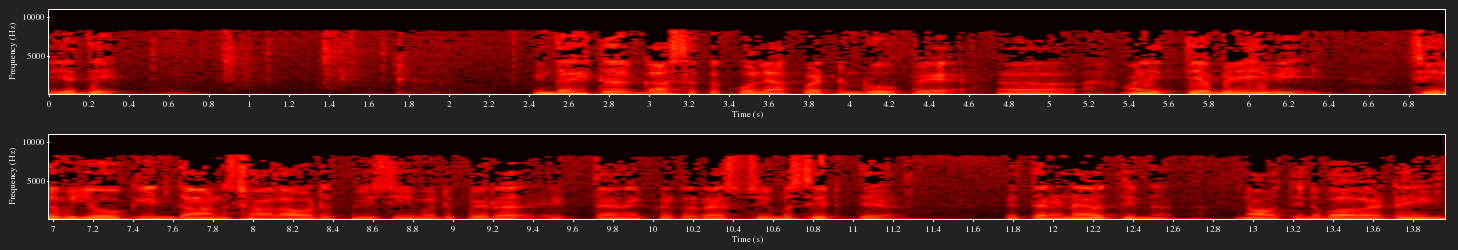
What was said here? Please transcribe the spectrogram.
යෙදේ. ඉඳහිට ගසක කොලයක් වැටෙන රූපේ අනිත්‍ය මෙනෙහි වී සියලුම යෝගීන් දානශාලාවට පිවිසීමට පෙර එක් තැනකට රැස්වීම සිටය. එතන නැවතින නවතින බව වැටහිණ.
